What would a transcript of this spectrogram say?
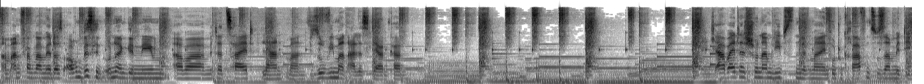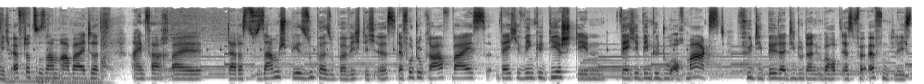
Am Anfang war mir das auch ein bisschen unangenehm, aber mit der Zeit lernt man, so wie man alles lernen kann. Ich arbeite schon am liebsten mit meinen Fotografen zusammen, mit denen ich öfter zusammenarbeite, einfach weil da das Zusammenspiel super, super wichtig ist. Der Fotograf weiß, welche Winkel dir stehen, welche Winkel du auch magst für die Bilder, die du dann überhaupt erst veröffentlichst.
